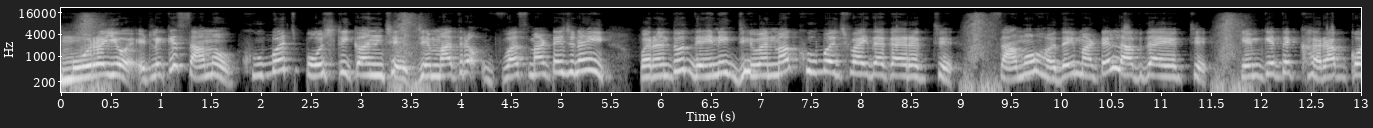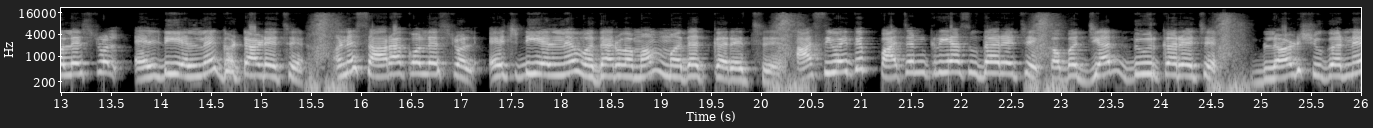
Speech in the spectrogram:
મોરૈયો એટલે કે સામો ખૂબ જ પૌષ્ટિક અન્ન છે, જે માત્ર ઉપવાસ માટે જ નહીં, પરંતુ દૈનિક જીવનમાં ખૂબ જ ફાયદાકારક છે. સામો હૃદય માટે લાભદાયક છે, કેમ કે તે ખરાબ કોલેસ્ટ્રોલ એલડીએલને ઘટાડે છે અને સારા કોલેસ્ટ્રોલ એચડીએલને વધારવામાં મદદ કરે છે. આ સિવાય તે પાચન ક્રિયા સુધારે છે, કબજિયાત દૂર કરે છે બ્લડ શુગરને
